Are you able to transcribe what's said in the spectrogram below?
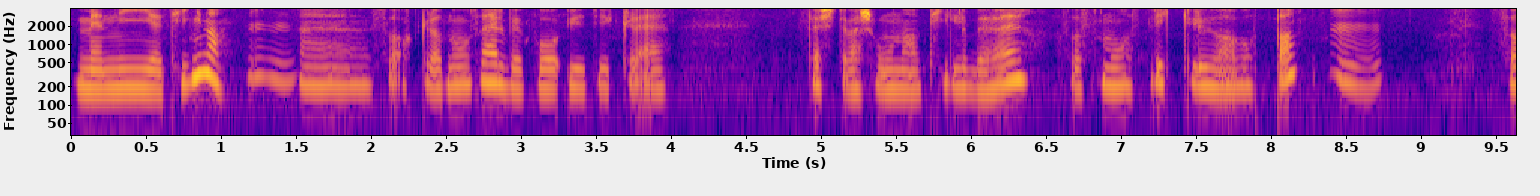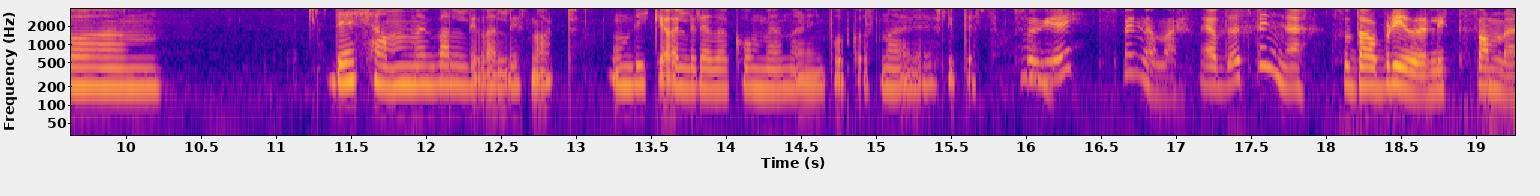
med nye ting, da. Mm. Eh, så akkurat nå så holder vi på å utvikle første versjon av tilbehør, altså småstrikk, luer og votter. Mm. Så um, det kommer veldig, veldig snart. Om det ikke allerede har kommet når den podkasten her slippes. Så gøy. Spennende. Ja, det er spennende. Så da blir det litt samme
